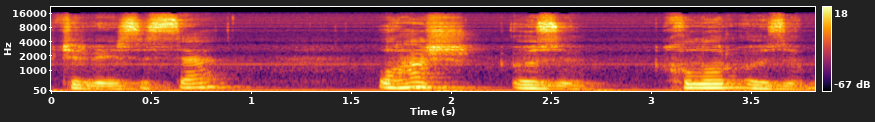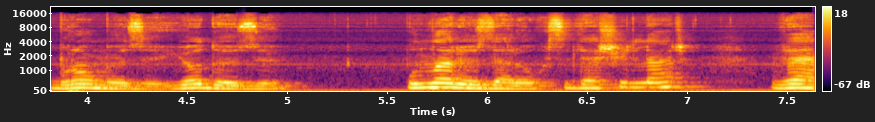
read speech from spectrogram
Fikir verirsinizsə, OH özü, xlor özü, brom özü, yod özü bunlar özləri oksidləşirlər və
